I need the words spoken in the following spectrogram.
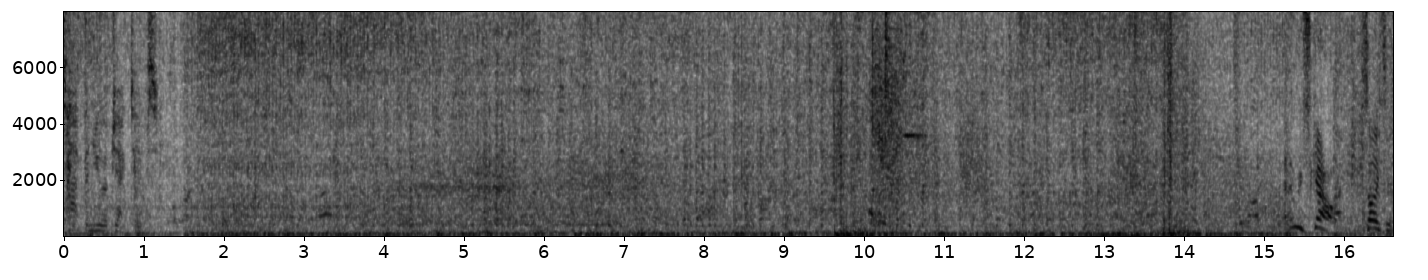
Attack the new objectives. Enemy scout! Sighted!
